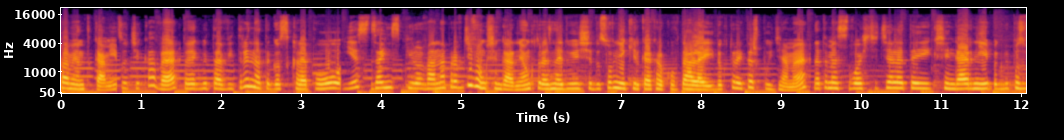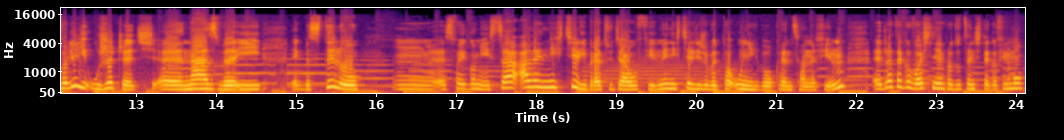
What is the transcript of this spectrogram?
pamiątkami. Co ciekawe, to jakby ta witryna tego sklepu jest zainspirowana prawdziwą księgarnią, która znajduje się dosłownie kilka kroków dalej, do której też pójdziemy. Natomiast właściciele tej księgarni jakby pozwolili użyczyć nazwy i jakby stylu swojego miejsca, ale nie chcieli brać udziału w filmie, nie chcieli, żeby to u nich był kręcony film. E, Dlatego właśnie producenci tego filmu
